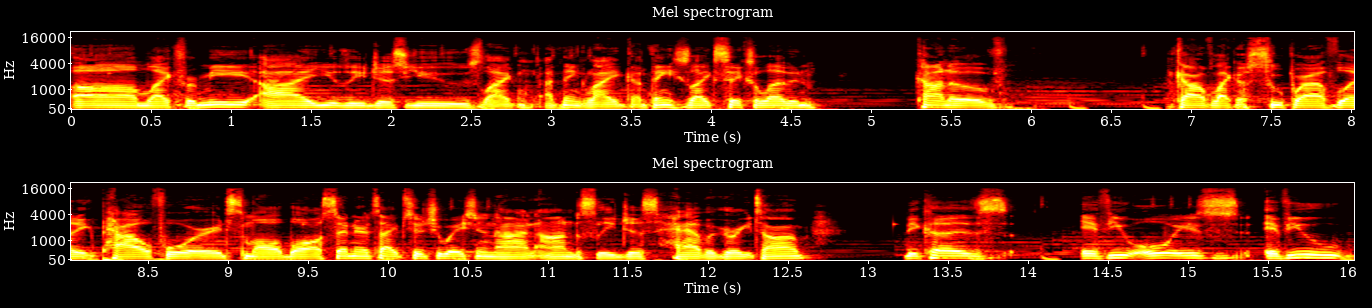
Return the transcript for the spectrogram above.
um like for me i usually just use like i think like i think it's like 611 kind of kind of like a super athletic power forward, small ball center type situation. I honestly just have a great time because if you always if you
